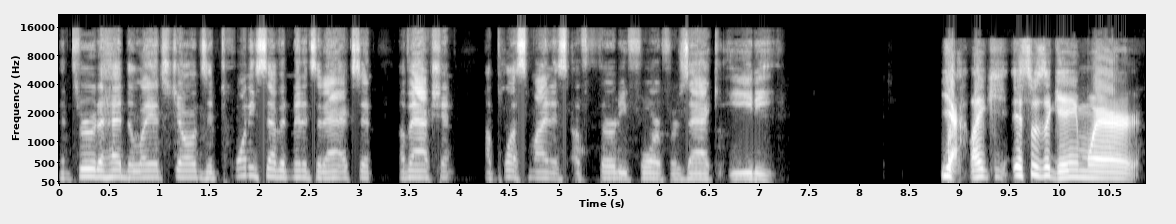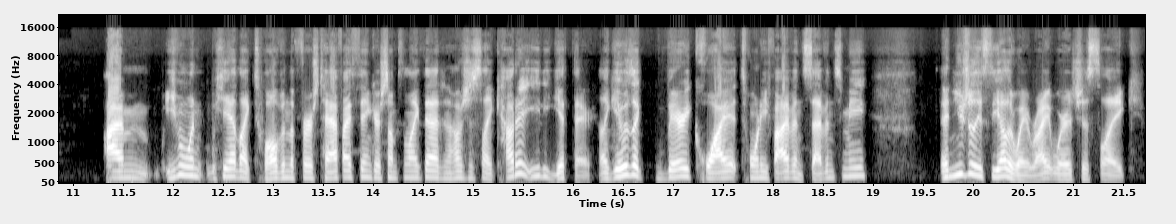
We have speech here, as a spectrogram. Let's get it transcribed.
and threw it ahead to Lance Jones in 27 minutes of action of action, a plus minus of 34 for Zach Edey. Yeah, like this was a game where I'm even when he had like 12 in the first half, I think, or something like that. And I was just like, how did Edey get there? Like it was a very quiet 25 and 7 to me. And usually it's the other way, right? Where it's just like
